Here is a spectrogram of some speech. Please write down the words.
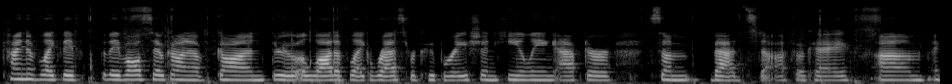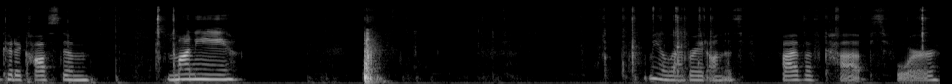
kind of like they've they've also kind of gone through a lot of like rest recuperation healing after some bad stuff okay um it could have cost them money let me elaborate on this five of cups for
